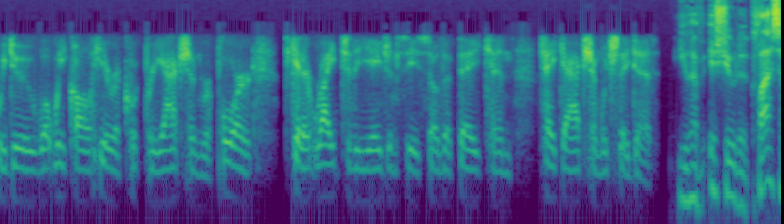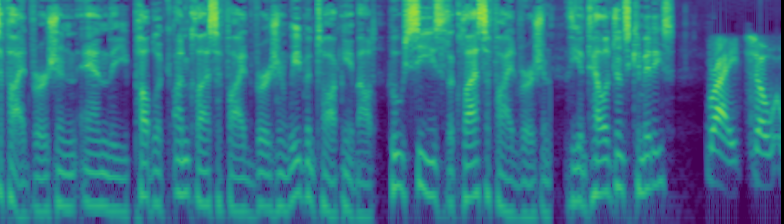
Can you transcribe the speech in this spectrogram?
we do what we call here a quick reaction report to get it right to the agency so that they can take action, which they did. You have issued a classified version and the public unclassified version we've been talking about. Who sees the classified version? The intelligence committees? Right. So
